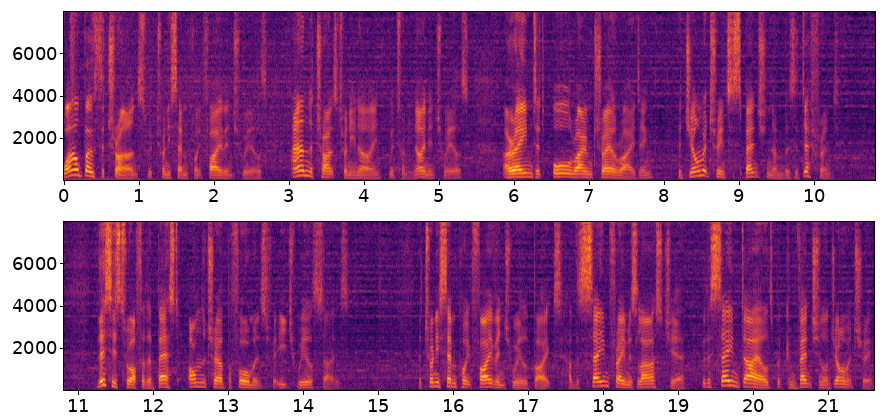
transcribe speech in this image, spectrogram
While both the Trance with 27.5 inch wheels and the Trance 29 with 29 inch wheels are aimed at all-round trail riding, the geometry and suspension numbers are different. This is to offer the best on-the-trail performance for each wheel size. The 27.5 inch wheel bikes have the same frame as last year with the same dials but conventional geometry.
